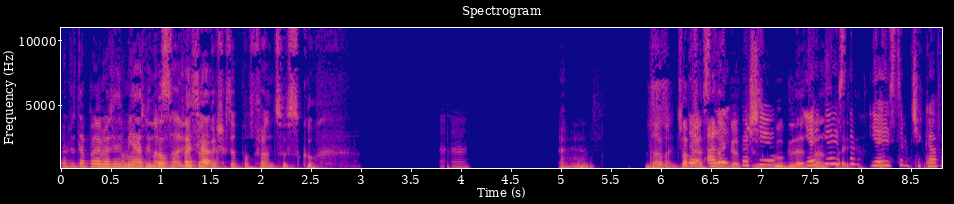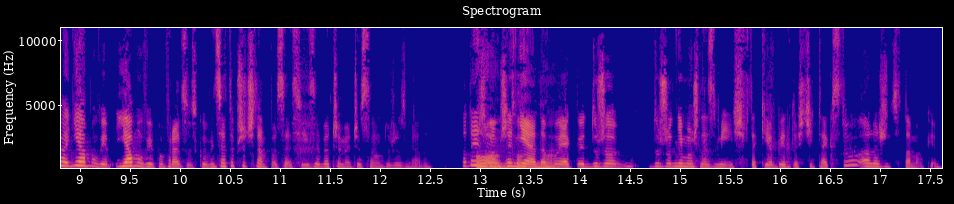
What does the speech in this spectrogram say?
Znaczy ta powiem, że się zmienia tylko kwestia... kogoś, kto po francusku? Dawać Dobra, ale tego, właśnie Google ja, ja, jestem, ja jestem ciekawa, ja mówię, ja mówię po francusku, więc ja to przeczytam po sesji i zobaczymy, czy są duże zmiany. Podejrzewam, o, że nie, no, no, bo jakby dużo, dużo nie można zmienić w takiej objętości tekstu, ale rzucę tam okiem.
